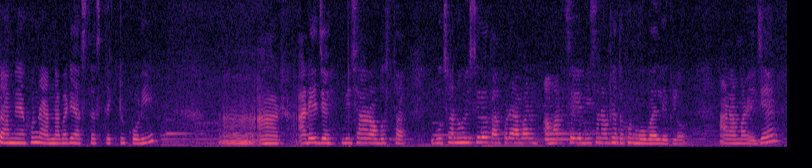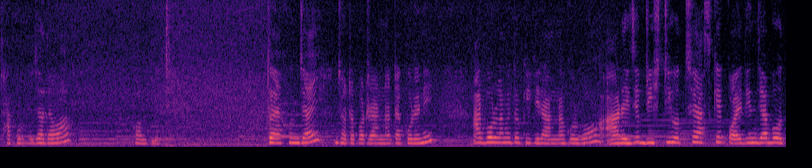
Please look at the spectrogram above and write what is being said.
তো আমি এখন রান্নাবাড়ি আস্তে আস্তে একটু করি। আর আর এই যে বিছানার অবস্থা, গুছানো হয়েছিল, তারপরে আবার আমার ছেলে বিছানা উঠে তখন মোবাইল দেখল। আর আমার এই যে ঠাকুর পূজা দেওয়া কমপ্লিট তো এখন যাই, ঝটাপট রান্নাটা করে নিই। আর বললামই তো কী কী রান্না করব। আর এই যে বৃষ্টি হচ্ছে, আজকে কয়দিন যাবত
